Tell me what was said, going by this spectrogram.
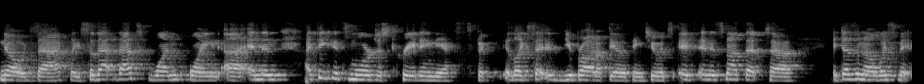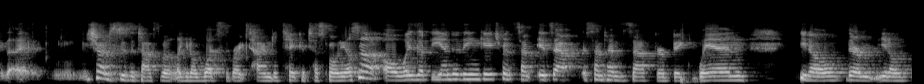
no exactly. So that that's one point. Uh, and then i think it's more just creating the expect like you brought up the other thing too. It's it, and it's not that uh, it doesn't always make uh, Sean D'Souza talks about like you know what's the right time to take a testimonial. It's not always at the end of the engagement. Some it's after, sometimes it's after a big win you know, they're, you know,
